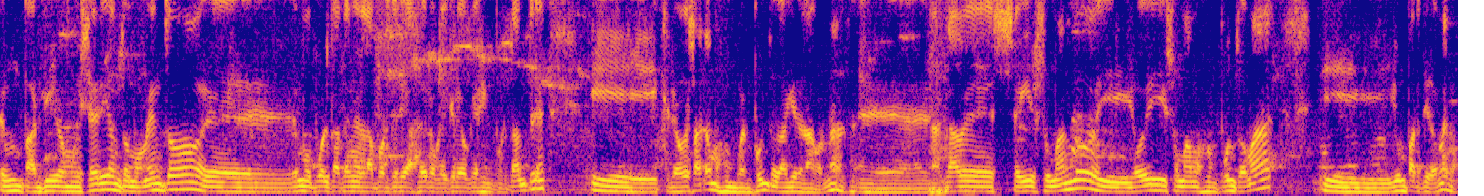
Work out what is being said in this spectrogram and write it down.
en un partido muy serio en todo momento. Eh, hemos vuelto a tener la portería cero, que creo que es importante. Y creo que sacamos un buen punto de aquí de la jornada. Eh, la clave es seguir sumando y hoy sumamos un punto más y, y un partido menos.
